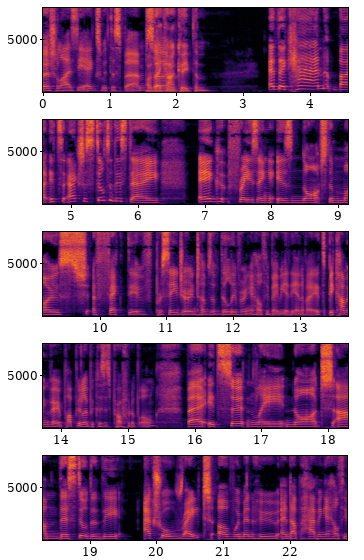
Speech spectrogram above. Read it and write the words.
fertilize the eggs with the sperm. oh, so they can't keep them. And they can, but it's actually still to this day, egg freezing is not the most effective procedure in terms of delivering a healthy baby at the end of it. It's becoming very popular because it's profitable, but it's certainly not, um, there's still the, the actual rate of women who end up having a healthy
